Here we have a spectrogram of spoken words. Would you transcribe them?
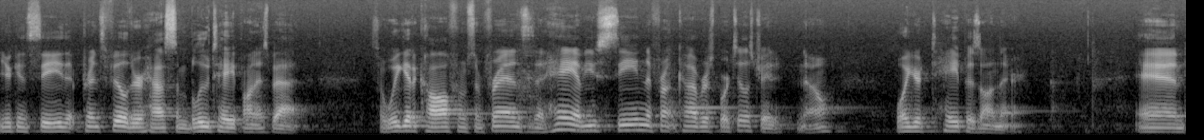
you can see that Prince Fielder has some blue tape on his bat. So we get a call from some friends and said, Hey, have you seen the front cover of Sports Illustrated? No. Well, your tape is on there. And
